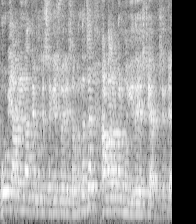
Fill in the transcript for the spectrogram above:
वो बी आपले नाते बोते सगळे सोयरे संबंधच आम्हाला पण मग इथं एस टी आरक्षण द्या.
